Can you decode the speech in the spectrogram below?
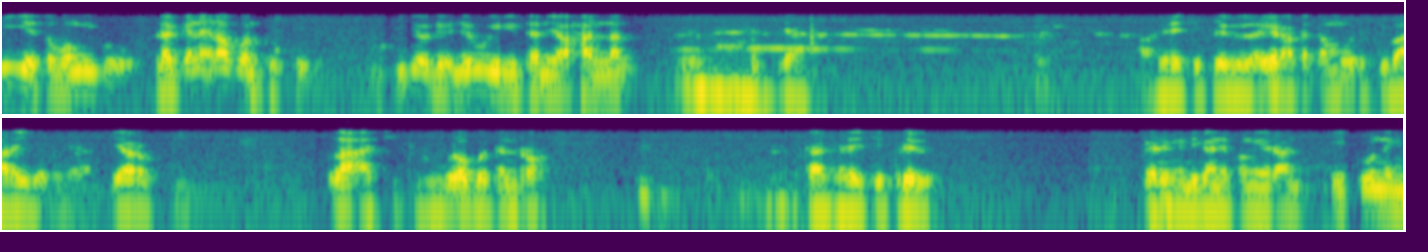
Iya to wong iku. Lah kena napa Gusti? Iya dekne wiridan ya Hanan, Ya. Akhirnya Jibril lagi ra ketemu terus diwarai gitu ya. Ya Rabbi. La aji dulu boten roh. Kita dari Jibril dari ngendikane pangeran, iku ning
